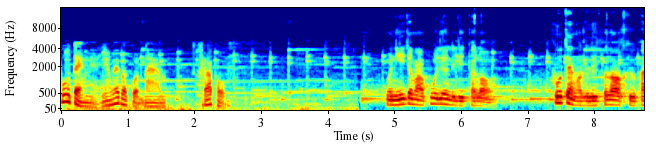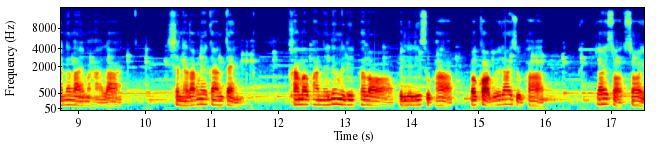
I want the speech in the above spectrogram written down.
ผู้แต่งเนี่ยยังไม่ปรากฏนามครับผม วันนี้จะมาพูดเรื่องลิลิตพะลอผู้แต่งของลิลิตพะลอคือพันนารายมหาราชฉันทลักษ์ในการแต่งคำประพันธ์ในเรื่องลิลิตพะลอเป็นลิลิตสุภาพ ประกอบด้วยไล่สุภาพไล่สอดสร้อย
